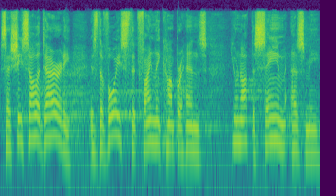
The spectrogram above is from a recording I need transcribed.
Says she, solidarity is the voice that finally comprehends you're not the same as me,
